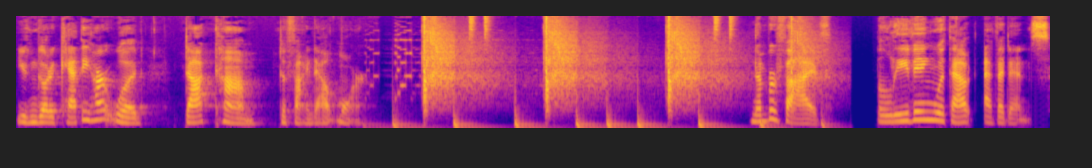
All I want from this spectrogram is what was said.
You can go to kathyhartwood.com to find out more. Number five, believing without evidence.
